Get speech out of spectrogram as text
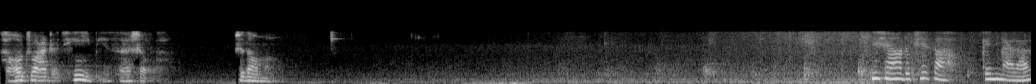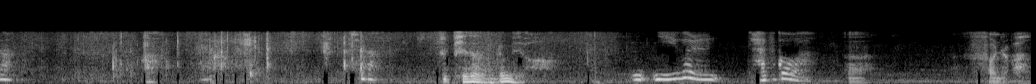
好好抓着，轻易别撒手了，知道吗？你想要的披萨给你买来了，啊吃吧。这披萨怎么这么小？你你一个人还不够啊？嗯，放着吧。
